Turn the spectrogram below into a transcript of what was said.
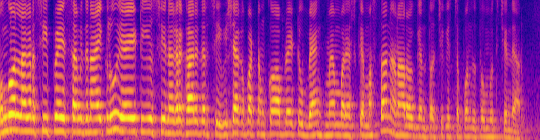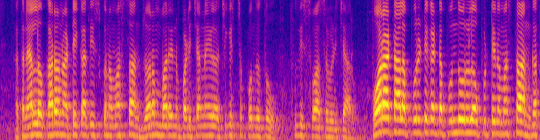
ఒంగోలు నగర సిపిఐ సమితి నాయకులు ఏఐటియుసి నగర కార్యదర్శి Visakhapatnam cooperative bank member SK Mastan అనారోగ్యంతో చికిత్స పొందుతూ మృతి చెందారు. గత నెలలో కరోనా టీకా తీసుకున్న మస్తాన్ జ్వరం బారిన పడి చెన్నైలో చికిత్స పొందుతూ తుదిశ్వాస విడిచారు. పోరాటాల పురిటిగడ్డ పుందూరులో పుట్టిన మస్తాన్ గత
